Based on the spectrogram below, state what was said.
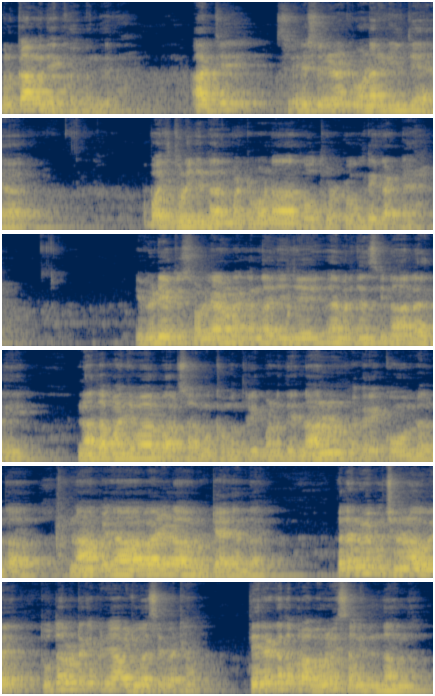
ਮਤਲਬ ਕੰਮ ਦੇਖੋ ਇਹ ਬੰਦੇ ਦਾ। ਅੱਜ ਸਵੇਰੇ ਸਵੇਰੇ ਨਾ ਟਵਾਣਾ ਰੇਡੀਓ ਤੇ ਆਇਆ। ਉਹ ਭਾਜੀ ਥੋੜੀ ਜਿਹੀ ਨਰਮ ਹੈ ਟਵਾਣਾ, ਉਹ ਥੋੜਾ ਟੋਕਦੇ ਘੱਟ ਹੈ। ਇਹ ਵੀਡੀਓ ਤੁਸੀਂ ਸੁਣ ਲਿਆ ਹੋਣਾ, ਕਹਿੰਦਾ ਜੀ, ਜੇ ਐਮਰਜੈਂਸੀ ਨਾ ਲੱਗਦੀ, ਨਾ ਤਾਂ ਪੰਜ ਵਾਰ ਬਾਦਸ਼ਾਹ ਮੁੱਖ ਮੰਤਰੀ ਬਣਦੇ, ਨਾ ਉਹਨਾਂ ਨੂੰ ਫਕਰੇ ਕੌਮ ਮਿਲਦਾ, ਨਾ ਪੰਜਾਬ ਆ ਜਿਹੜਾ ਉਹ ਲੁੱਟਿਆ ਜਾਂਦਾ। ਪਹਿਲਾਂ ਇਹਨੂੰ ਇਹ ਪੁੱਛਣ ਵਾਲਾ ਹੋਵੇ ਤੂੰ ਤਾਂ ਲੁੱਟ ਕੇ ਪੰਜਾਬ ਯੂਐਸਏ ਬੈਠਾ। ਤੇਰੇ ਵਰਗਾ ਤਾਂ ਭਰਾਵਾਂ ਨੂੰ ਹਿੱਸਾ ਨਹੀਂ ਦਿੰਦਾ ਹੁੰਦਾ।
